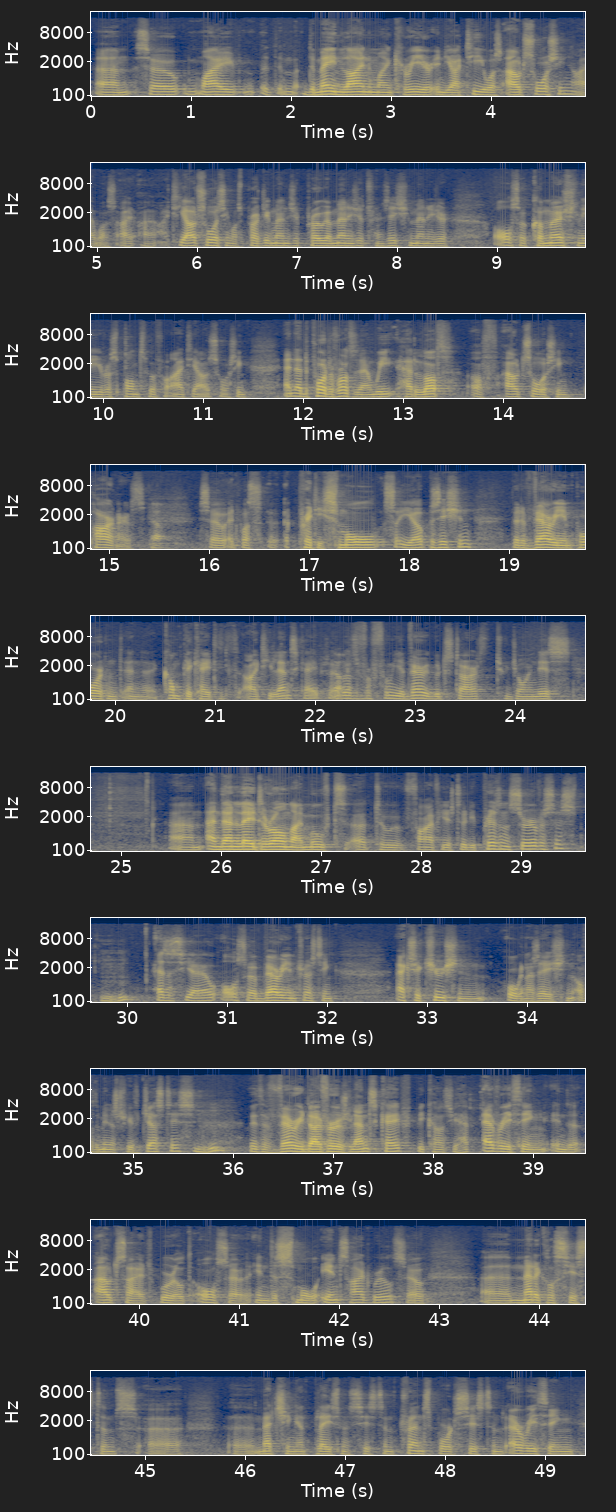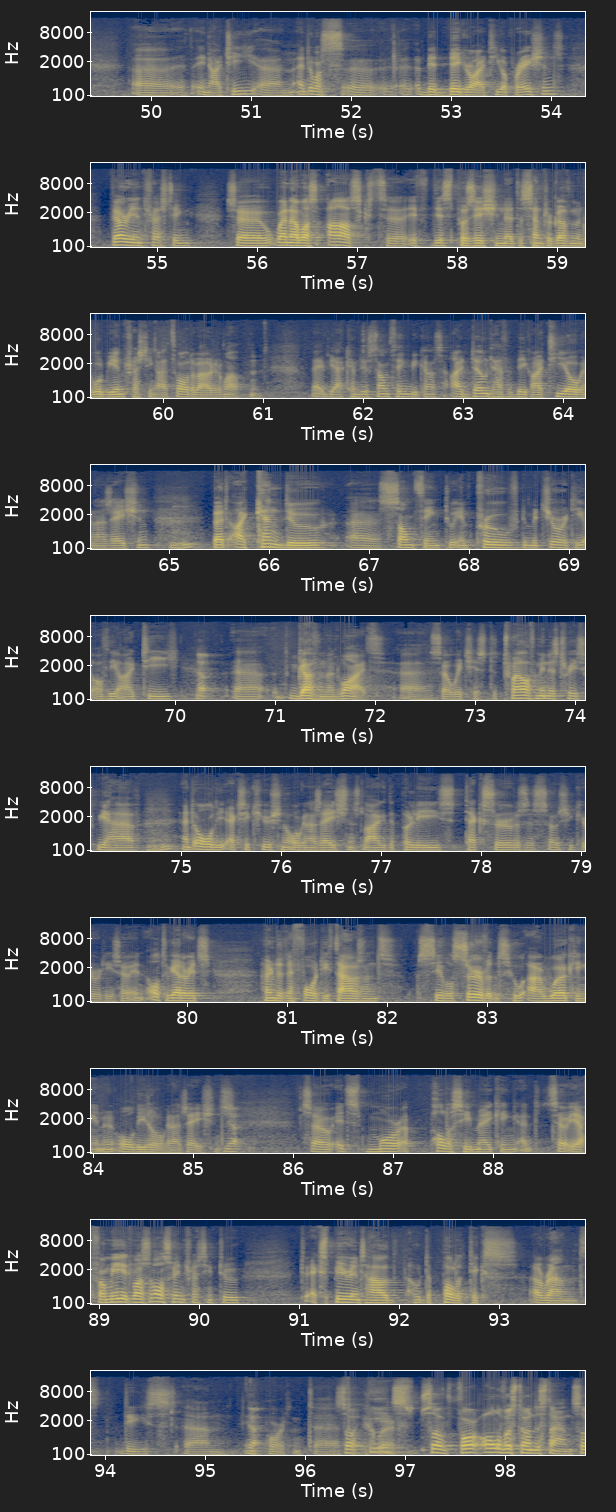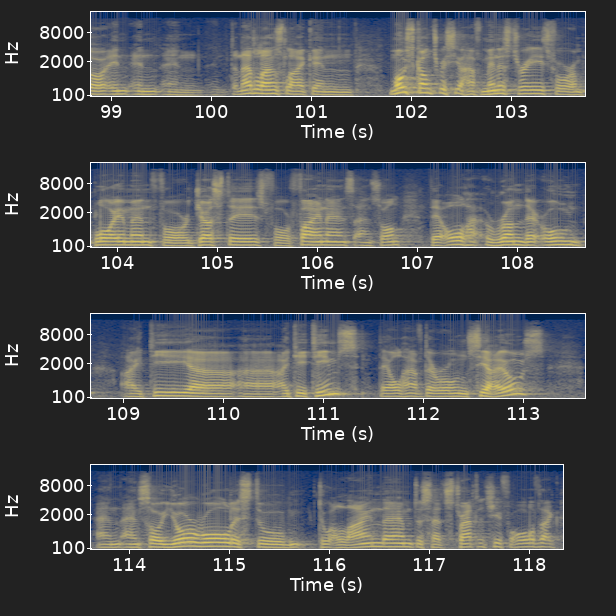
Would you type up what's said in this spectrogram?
Um, so my the main line in my career in the IT was outsourcing. I was I, I, IT outsourcing, was project manager, program manager, transition manager also commercially responsible for IT outsourcing. And at the Port of Rotterdam, we had a lot of outsourcing partners. Yeah. So it was a pretty small CIO position, but a very important and complicated IT landscape. So yeah. it was for, for, me a very good start to join this. Um, and then later on, I moved uh, to five years to the prison services mm-hmm. as a CIO. Also a very interesting execution organization of the Ministry of Justice mm-hmm. with a very diverse landscape because you have everything in the outside world, also in the small inside world. So, uh, medical systems, uh, uh, matching and placement system, transport systems, everything uh, in IT. Um, and there was uh, a bit bigger IT operations, very interesting. So, when I was asked uh, if this position at the central government would be interesting, I thought about it. Well, hmm maybe I can do something because I don't have a big IT organization, mm-hmm. but I can do uh, something to improve the maturity of the IT uh, government wide. Uh, so, which is the 12 ministries we have mm-hmm. and all the execution organizations like the police, tax services, social security. So, in, altogether, it's 140,000 civil servants who are working in all these organizations. Yep. So, it's more a policy making. And so, yeah, for me, it was also interesting to to experience how, how the politics around these um, yeah. important uh, so so for all of us to understand so in, in, in the netherlands like in most countries you have ministries for employment for justice for finance and so on they all run their own IT, uh, uh, IT teams. They all have their own CIOs. And, and so your role is to, to align them, to set strategy for all of that.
